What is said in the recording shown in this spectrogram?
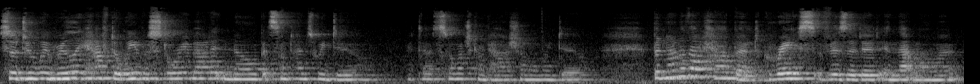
So, do we really have to weave a story about it? No, but sometimes we do. It does so much compassion when we do. But none of that happened. Grace visited in that moment.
